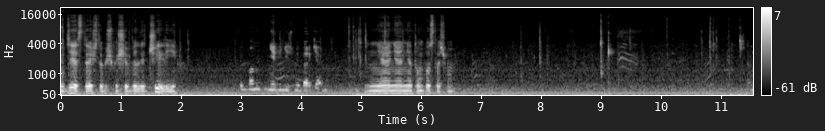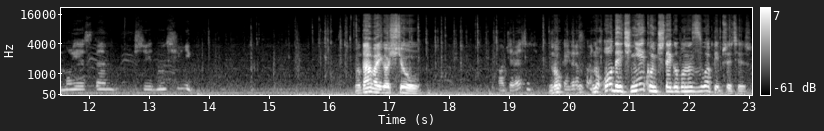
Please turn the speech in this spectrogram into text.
Gdzie jesteś? To byśmy się wyleczyli. Chyba nie widzisz mnie berkiem? Nie, nie, nie tą postać mam. No jestem przy jednym z silników. No dawaj gościu! Mam cię leczyć? No, Okej, zaraz kończę. no odejdź, nie kończ tego, bo nas złapie przecież.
